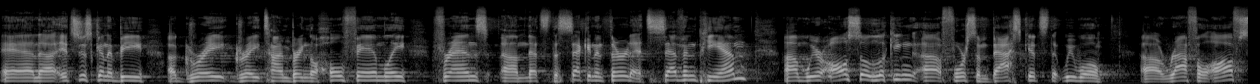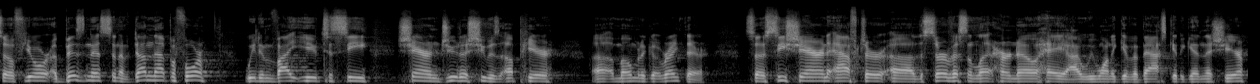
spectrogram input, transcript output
And uh, it's just going to be a great, great time. Bring the whole family, friends. Um, that's the second and third at 7 p.m. Um, we're also looking uh, for some baskets that we will uh, raffle off. So if you're a business and have done that before, we'd invite you to see Sharon Judah. She was up here uh, a moment ago, right there. So see Sharon after uh, the service and let her know, hey, I, we want to give a basket again this year.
